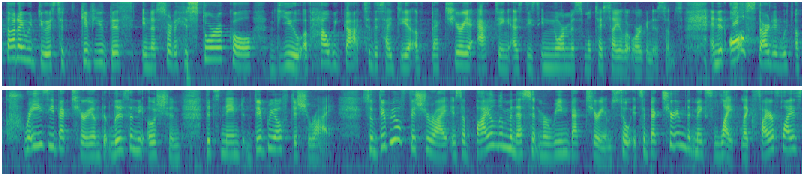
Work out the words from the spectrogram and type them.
I thought I would do is to give you this in a sort of historical view of how we got to this idea of bacteria acting as these enormous multicellular organisms. And it all started with a crazy bacterium that lives in the ocean that's named Vibrio fischeri. So Vibrio fischeri is a bioluminescent marine bacterium. So it's a bacterium that makes light, like fireflies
